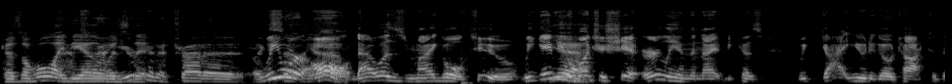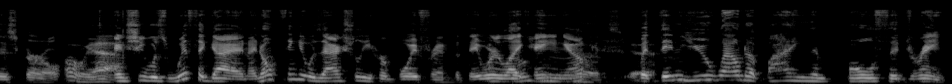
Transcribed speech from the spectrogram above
because the whole idea right, was you're that gonna try to. Like, we were all up. that was my goal too. We gave you a bunch of shit early in the night because we got you to go talk to this girl. oh yeah, And she was with a guy, and I don't think it was actually her boyfriend, but they were like hanging out. yeah. But then you wound up buying them both a drink,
